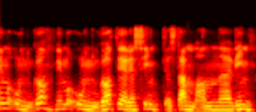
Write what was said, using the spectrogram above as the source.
vi må unngå. Vi må unngå at disse sinte stemmene vinner.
